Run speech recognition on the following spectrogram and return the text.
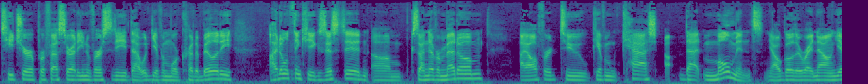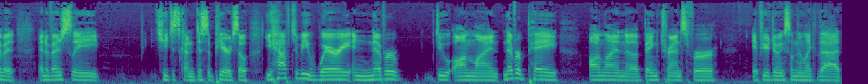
teacher, professor at a university, that would give him more credibility. I don't think he existed because I never met him. I offered to give him cash uh, that moment. Yeah, I'll go there right now and give it, and eventually he just kind of disappeared. So you have to be wary and never do online, never pay online uh, bank transfer if you're doing something like that.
